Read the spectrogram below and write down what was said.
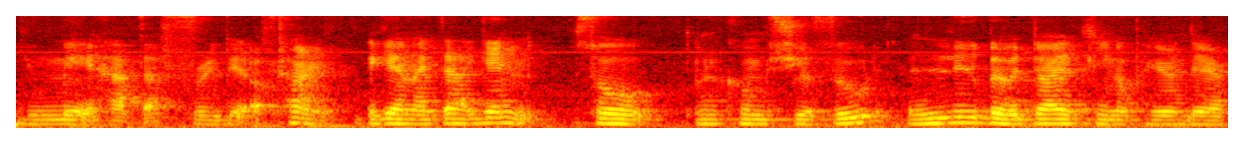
you may have that free bit of time. Again, like that, again. So when it comes to your food, a little bit of a diet clean up here and there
